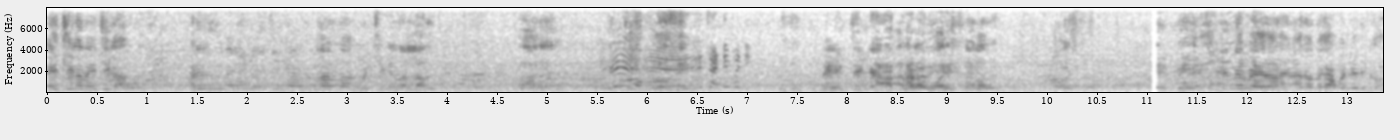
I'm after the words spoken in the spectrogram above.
നെയ്ച്ചിക്ക നെയ്ച്ചിക്ക നെയ്ച്ചിക്ക നല്ലത്. അതാണ്. നെയ്ച്ചിക്ക അത്. ഇതിന്റെ പേരാണ് ഇതിനകത്തൊന്ന് കമന്റ് അടിക്കും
